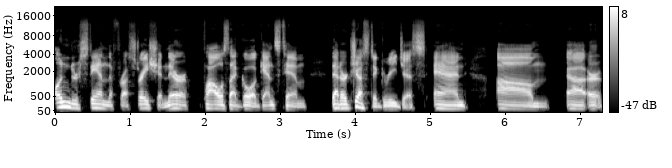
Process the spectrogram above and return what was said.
understand the frustration. There are fouls that go against him that are just egregious, and um, uh, or,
